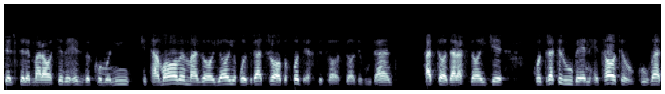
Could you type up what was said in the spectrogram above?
سلسله مراتب حزب کمونیست که تمام مزایای قدرت را به خود اختصاص داده بودند حتی در اسنایی که قدرت رو به انحطاط حکومت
